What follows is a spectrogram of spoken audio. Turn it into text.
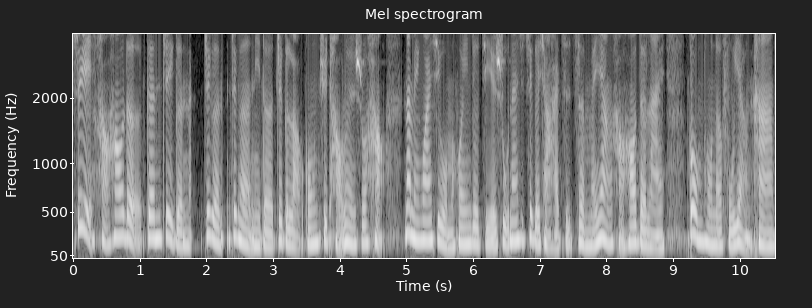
所以，好好的跟这个男、这个这个你的这个老公去讨论说，好，那没关系，我们婚姻就结束。但是这个小孩子怎么样，好好的来共同的抚养他。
